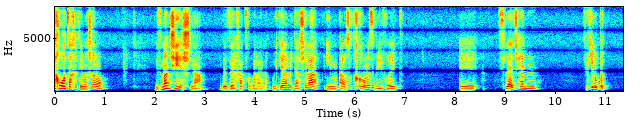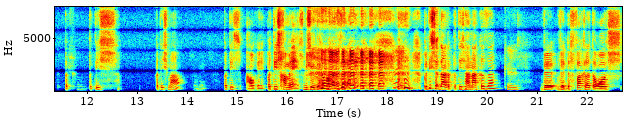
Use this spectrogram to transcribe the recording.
איך הוא רצח את אימא שלו? בזמן שהיא ישנה, באיזה 11 בלילה, הוא הגיע למיטה שלה עם, אני לא יודעת איך קוראים לזה בעברית, sledgehammer? זה כאילו פ, פ, פטיש, פטיש מה? פטיש, אה אוקיי, פטיש חמש, מישהו יודע מה זה? פטיש, אתה יודע, הפטיש הענק הזה, כן. ודפק לה את הראש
